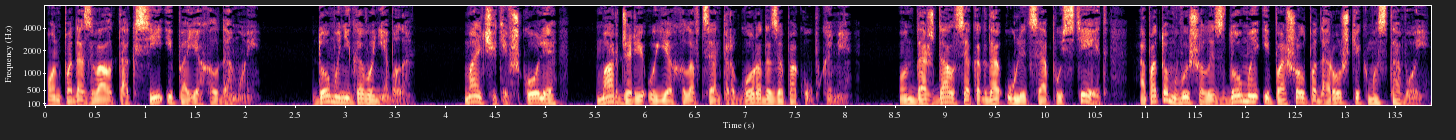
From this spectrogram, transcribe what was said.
Он подозвал такси и поехал домой. Дома никого не было. Мальчики в школе, Марджери уехала в центр города за покупками. Он дождался, когда улица опустеет, а потом вышел из дома и пошел по дорожке к мостовой.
